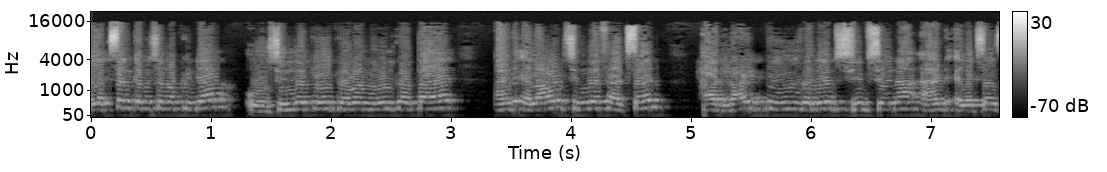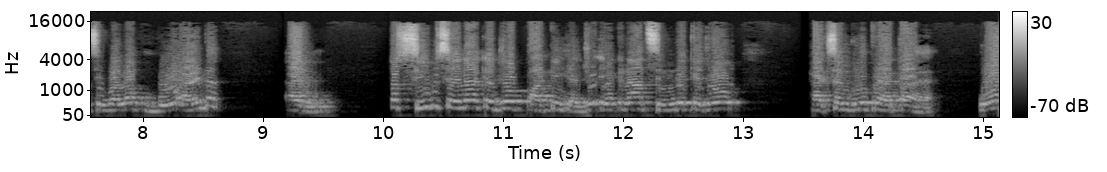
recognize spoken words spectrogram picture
election commission of India Shinde के ही फेवर में रूल करता है and allowed Shinde faction had right to use the name Shiv Sena and election symbol of bow and तो शिवसेना के जो पार्टी है, जो एकनाथ शिंदे के जो फैक्शन ग्रुप रहता है वह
